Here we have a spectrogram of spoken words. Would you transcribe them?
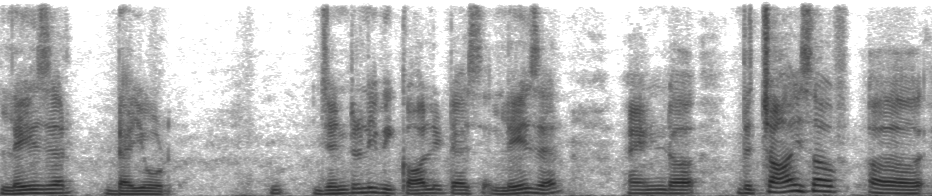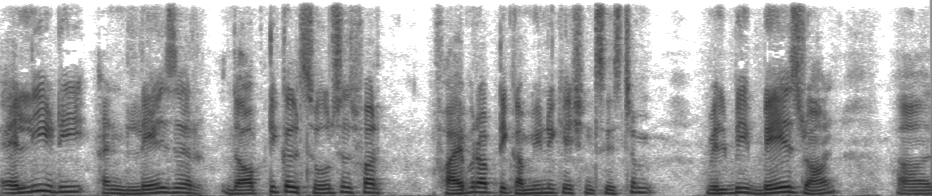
laser diode. Generally we call it as laser and uh, the choice of uh, LED and laser the optical sources for fiber optic communication system will be based on uh,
